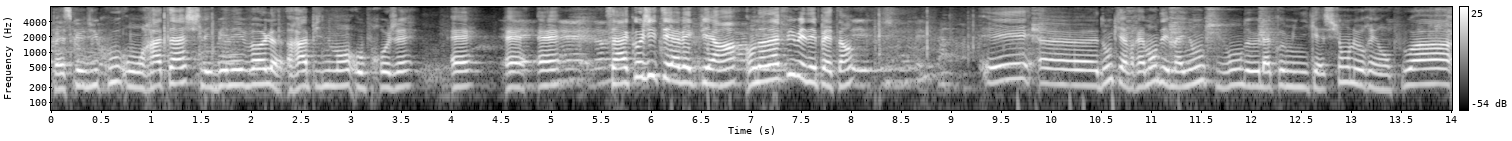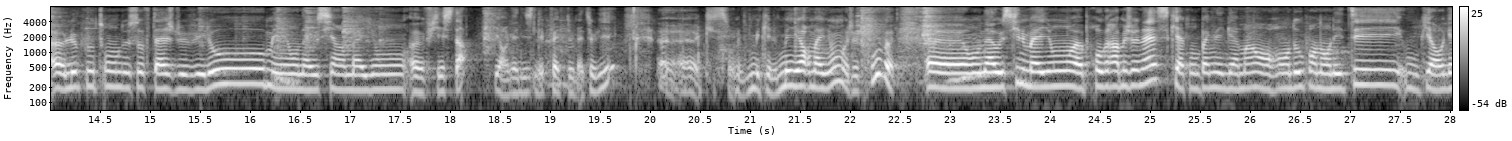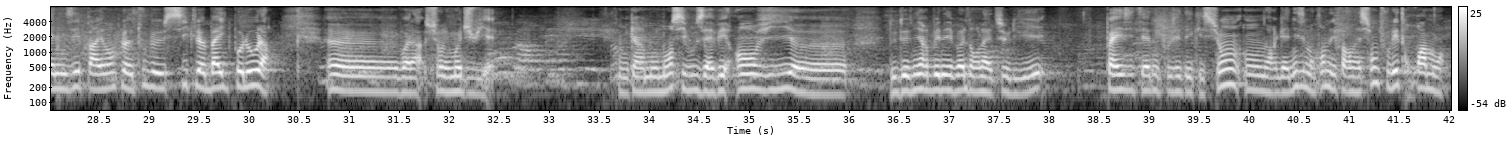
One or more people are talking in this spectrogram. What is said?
Parce que du coup, on rattache les bénévoles rapidement au projet. Eh, eh, eh. Ça a cogité avec Pierre. Hein. On en a fumé des pètes. Hein. Et euh, donc, il y a vraiment des maillons qui vont de la communication, le réemploi, euh, le peloton de sauvetage de vélo, mais on a aussi un maillon euh, Fiesta qui organise les fêtes de l'atelier, qui, sont le, mais qui est le meilleur maillon, moi je trouve. On a aussi le maillon programme jeunesse qui accompagne les gamins en rando pendant l'été ou qui a organisé par exemple tout le cycle bike polo là, voilà, sur le mois de juillet. Donc à un moment, si vous avez envie euh, de devenir bénévole dans l'atelier, pas hésiter à nous poser des questions. On organise maintenant des formations tous les trois mois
